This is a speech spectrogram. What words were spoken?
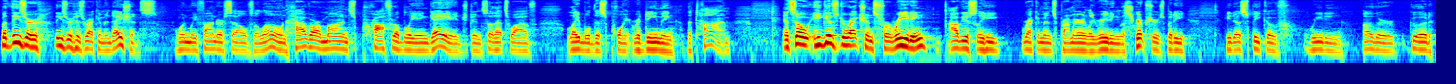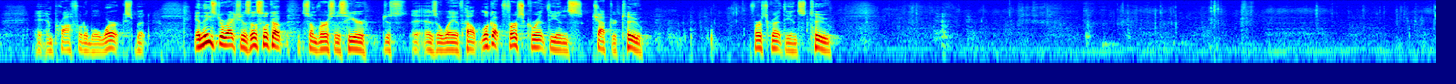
But these are, these are his recommendations when we find ourselves alone. Have our minds profitably engaged. And so that's why I've labeled this point redeeming the time. And so he gives directions for reading. Obviously, he recommends primarily reading the scriptures, but he, he does speak of reading other good and profitable works. But in these directions, let's look up some verses here just as a way of help. Look up 1 Corinthians chapter 2. 1 Corinthians 2.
